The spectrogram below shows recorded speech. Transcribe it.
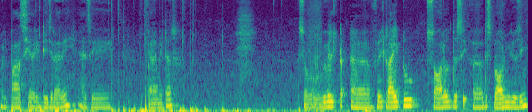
we'll pass here integer array as a parameter. So we will uh, will try to solve this uh, this problem using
